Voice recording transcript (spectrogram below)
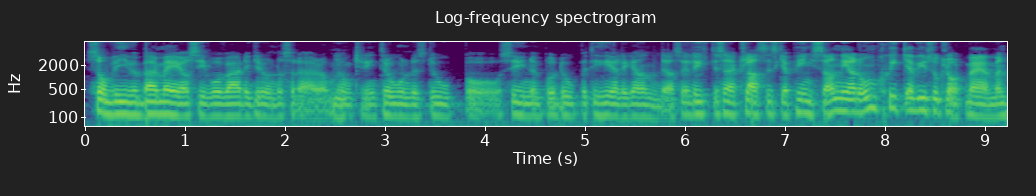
som vi bär med oss i vår värdegrund och sådär om, omkring troendes dop och, och synen på dopet i helig ande. Alltså riktigt sådana här klassiska pingstsanningar, de skickar vi ju såklart med men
